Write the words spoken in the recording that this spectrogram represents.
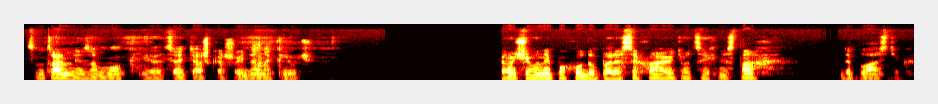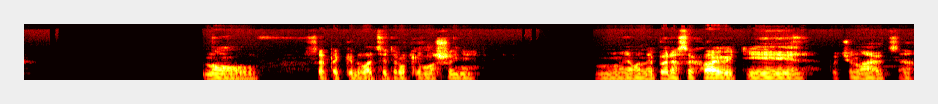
центральний замок, і оця тяжка, що йде на ключ. Коротше, вони, по ходу, пересихають в оцих містах, де пластик. Ну, все-таки 20 років в машині. Вони пересихають і починаються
